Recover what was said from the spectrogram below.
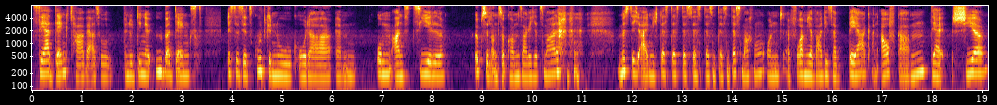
sehr denkt habe. Also wenn du Dinge überdenkst, ist es jetzt gut genug oder ähm, um ans Ziel Y zu kommen, sage ich jetzt mal, müsste ich eigentlich das, das, das, das, das und das und das machen. Und äh, vor mir war dieser Berg an Aufgaben, der schier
